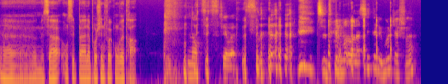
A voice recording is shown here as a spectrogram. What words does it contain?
Euh, mais ça, on sait pas la prochaine fois qu'on votera. Non, C'est- vrai. C'était le, mot- voilà, c'était le mot de la fin.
